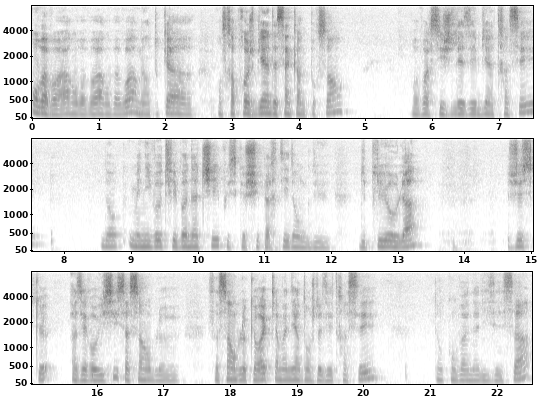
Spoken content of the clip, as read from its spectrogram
on va voir, on va voir, on va voir mais en tout cas on se rapproche bien des 50%. On va voir si je les ai bien tracés. Donc mes niveaux de Fibonacci puisque je suis parti donc du, plus haut là jusqu'à 0 ici ça semble, ça semble correct la manière dont je les ai tracés. Donc on va analyser ça.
